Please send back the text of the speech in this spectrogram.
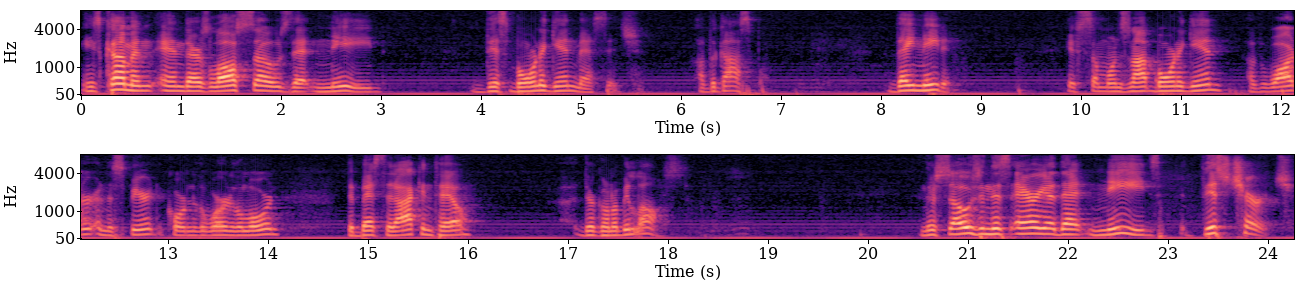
He's coming, and there's lost souls that need this born again message of the gospel. They need it. If someone's not born again of the water and the spirit, according to the word of the Lord, the best that I can tell, they're going to be lost. And there's souls in this area that needs this church,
